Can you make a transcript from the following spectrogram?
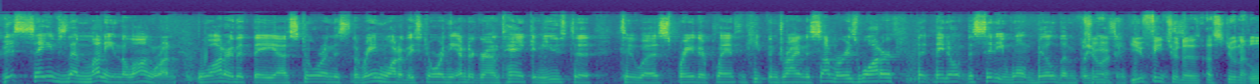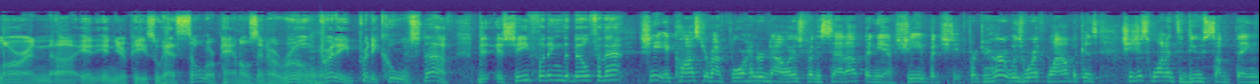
this saves them money in the long run. Water that they uh, store in this, the rainwater they store in the underground tank and use to to uh, spray their plants and keep them dry in the summer is water that they don't, the city won't bill them for Sure. using. for You instance. featured a, a student, Lauren, uh, in, in your piece who has solar panels in her room. Mm-hmm. Pretty, pretty cool stuff. Is she footing the bill for that? She it cost her about four hundred dollars for the setup, and yeah, she but she, for to her it was worthwhile because she just wanted to do something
